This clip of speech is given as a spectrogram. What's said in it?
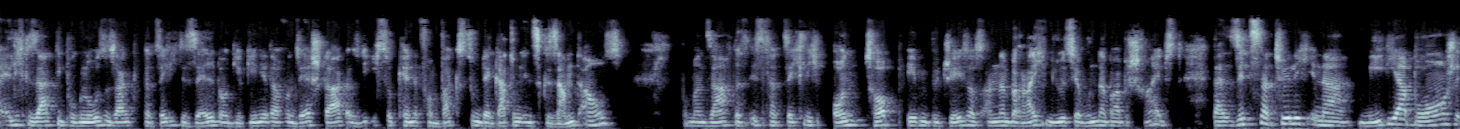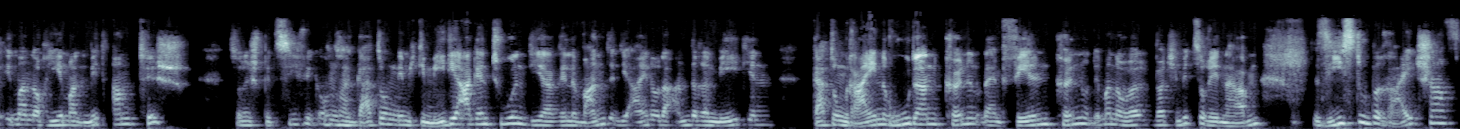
ehrlich gesagt, die Prognosen sagen tatsächlich dasselbe und die gehen ja davon sehr stark, also die ich so kenne, vom Wachstum der Gattung insgesamt aus, wo man sagt, das ist tatsächlich on top eben Budgets aus anderen Bereichen, wie du es ja wunderbar beschreibst. Da sitzt natürlich in der Mediabranche immer noch jemand mit am Tisch, so eine Spezifik unserer Gattung, nämlich die Mediaagenturen, die ja relevant in die eine oder andere Mediengattung reinrudern können oder empfehlen können und immer noch Wörtchen mitzureden haben. Siehst du Bereitschaft,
